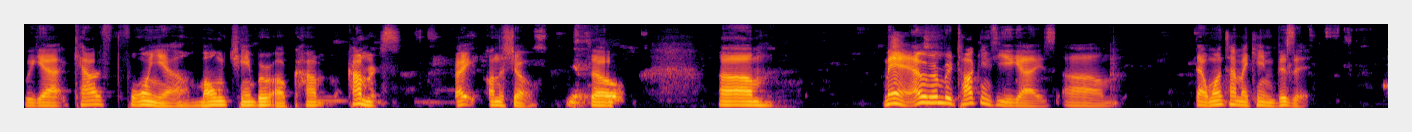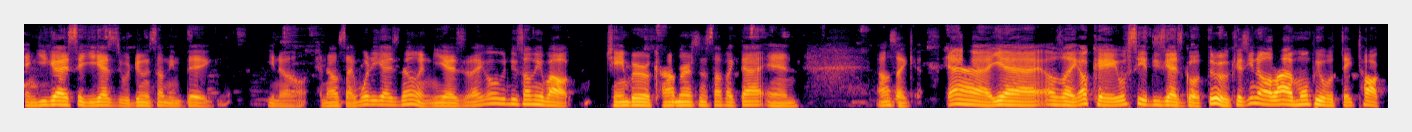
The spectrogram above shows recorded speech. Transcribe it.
we got California Hmong Chamber of Com- Commerce, right, on the show. Yeah. So, um, man, I remember talking to you guys. Um, that one time I came visit, and you guys said you guys were doing something big, you know. And I was like, "What are you guys doing?" You guys like, "Oh, we do something about Chamber of Commerce and stuff like that." And I was like, "Yeah, yeah." I was like, "Okay, we'll see if these guys go through," because you know a lot of more people they talk,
